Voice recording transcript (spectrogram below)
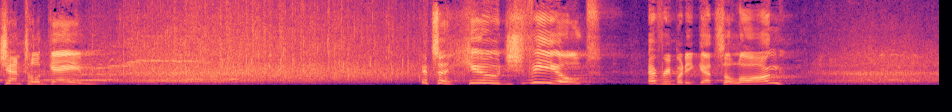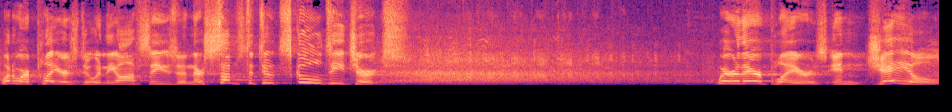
gentle game. It's a huge field. Everybody gets along. What do our players do in the off season? They're substitute school teachers. Where are their players? In jail.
